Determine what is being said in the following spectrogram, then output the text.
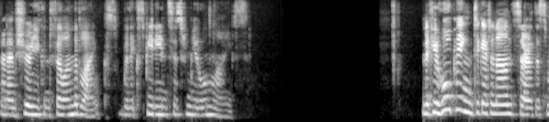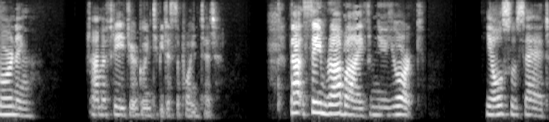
And I'm sure you can fill in the blanks with experiences from your own lives. And if you're hoping to get an answer this morning, I'm afraid you're going to be disappointed. That same rabbi from New York, he also said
